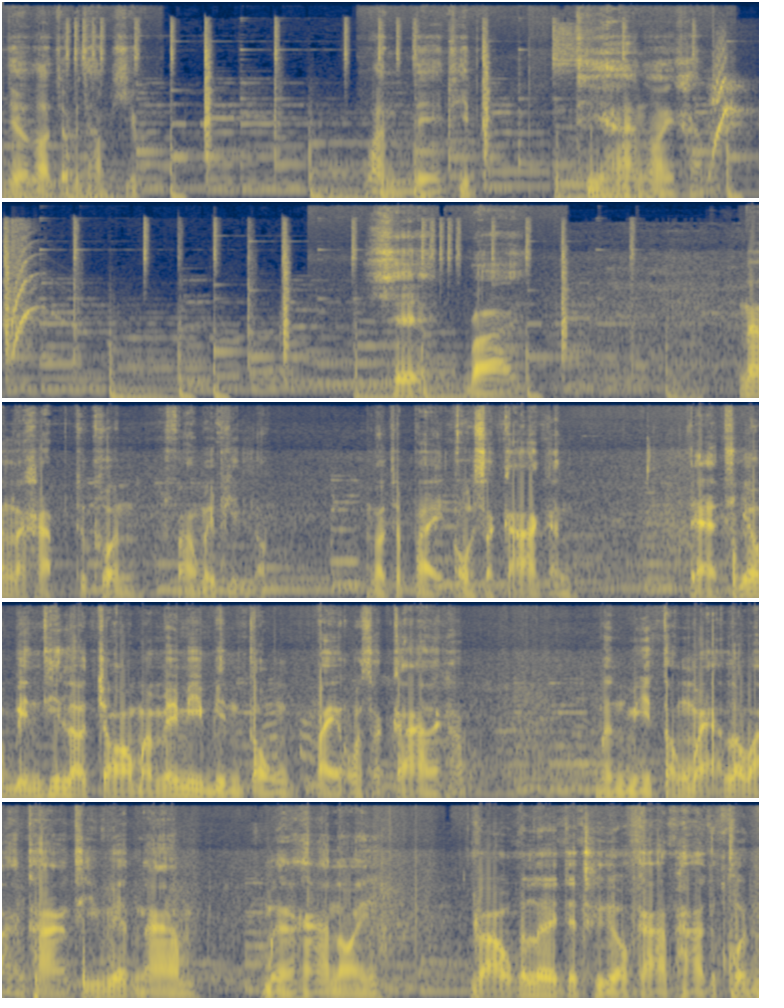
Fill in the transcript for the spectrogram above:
เดี๋ยวเราจะไปทำคลิปวันเดย์ทิปที่ฮานอยครับโอเคบาย นั่นแหละครับ ทุกคนฟังไม่ผิดหรอก เราจะไปโอซาก้ากัน แต่เที่ยวบินที่เราจองมันไม่มีบินตรงไปโอซาก้านะครับ มันมีต้องแวะระหว่างทางที่เวียดนามเมืองฮานอย เราก็เลยจะถือโอกาสพาทุกคนไป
